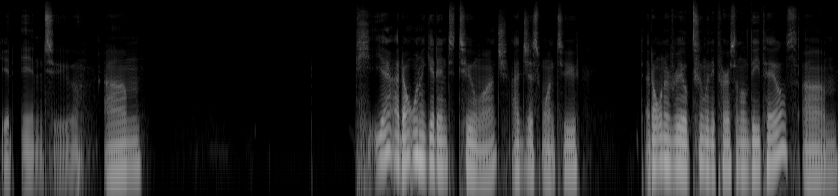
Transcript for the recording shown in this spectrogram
get into? Um, yeah, I don't want to get into too much. I just want to. I don't want to reveal too many personal details. Um,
